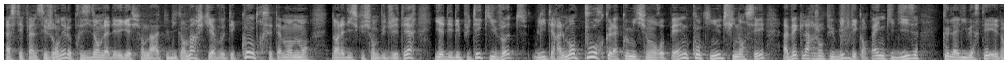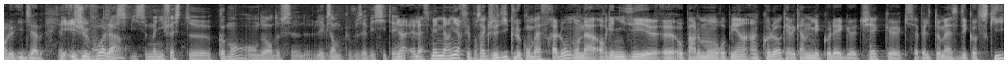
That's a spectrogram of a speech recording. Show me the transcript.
à Stéphane Séjourné, le président de la délégation de la République en marche, qui a voté contre cet amendement dans la discussion budgétaire. Il y a des députés qui votent littéralement pour que la Commission européenne continue de financer avec l'argent public des campagnes qui disent que la liberté est dans le hijab. Et, je vois là... Il se manifeste euh, comment, en dehors de, l'exemple que vous avez cité? La semaine dernière, c'est pour ça que je dis que le combat sera long, on a organisé euh, euh, au Parlement européen un colloque avec un de mes collègues tchèques qui s'appelle Thomas Dekowski,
